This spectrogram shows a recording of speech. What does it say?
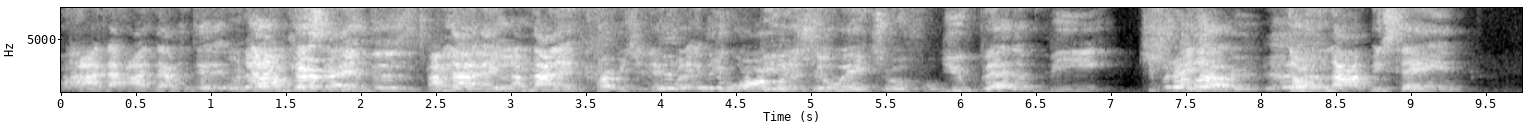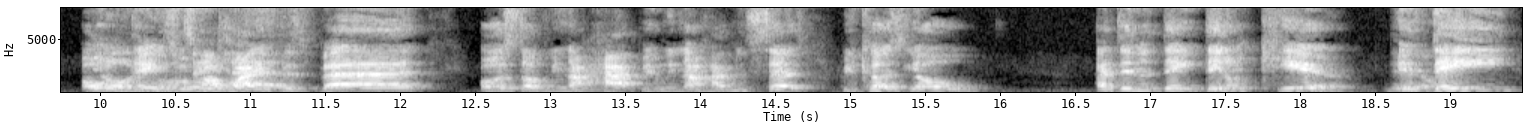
I, ne- I never did. We're not I'm just saying. encouraging this. I'm not. this, I'm not encouraging it. But if you are Be gonna do tru- it, truthful. you better be Keep it straight up. yeah. Don't not be saying, "Oh, things with my take wife half. is bad," or stuff. We not happy. We not having sex because yo, at the end of the day, they don't care They if don't. they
